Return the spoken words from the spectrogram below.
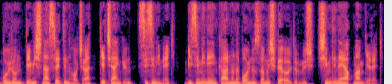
buyurun demiş Nasreddin Hoca, geçen gün, sizin inek, bizim ineğin karnını boynuzlamış ve öldürmüş, şimdi ne yapmam gerek?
